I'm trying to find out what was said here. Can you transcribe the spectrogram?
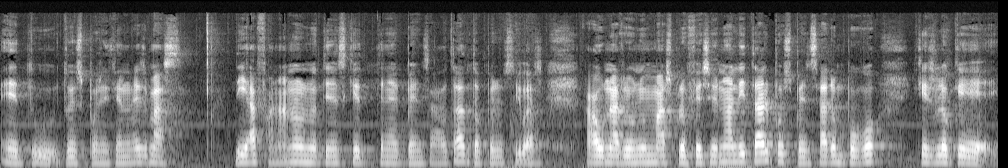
eh, tu, tu, exposición es más diáfana, ¿no? No tienes que tener pensado tanto, pero si vas a una reunión más profesional y tal, pues pensar un poco qué es lo que,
